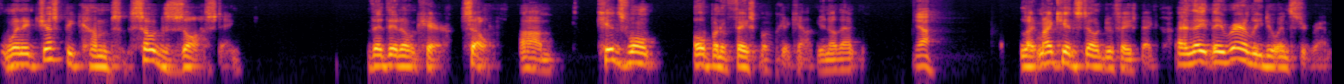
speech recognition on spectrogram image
when it just becomes so exhausting that they don't care. So um, kids won't open a Facebook account. You know that? Yeah. Like my kids don't do Facebook, and they they rarely do Instagram.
